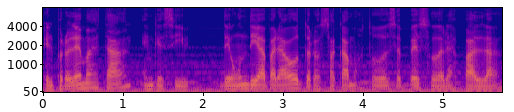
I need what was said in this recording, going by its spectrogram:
El problema está en que si de un día para otro sacamos todo ese peso de la espalda,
